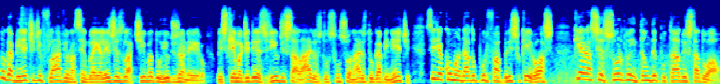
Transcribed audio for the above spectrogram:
no gabinete de Flávio na Assembleia Legislativa do Rio de Janeiro. O esquema de desvio de salários dos funcionários do gabinete seria comandado por Fabrício Queiroz, que era assessor do então deputado estadual.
